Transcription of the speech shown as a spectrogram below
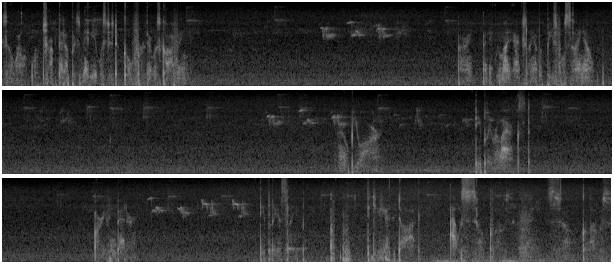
So we'll, we'll chalk that up as maybe it was just a gopher that was coughing. Alright, I think we might actually have a peaceful sign out. I hope you are deeply relaxed. Or even better, deeply asleep. Did you hear the dog? I was so close. So close.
